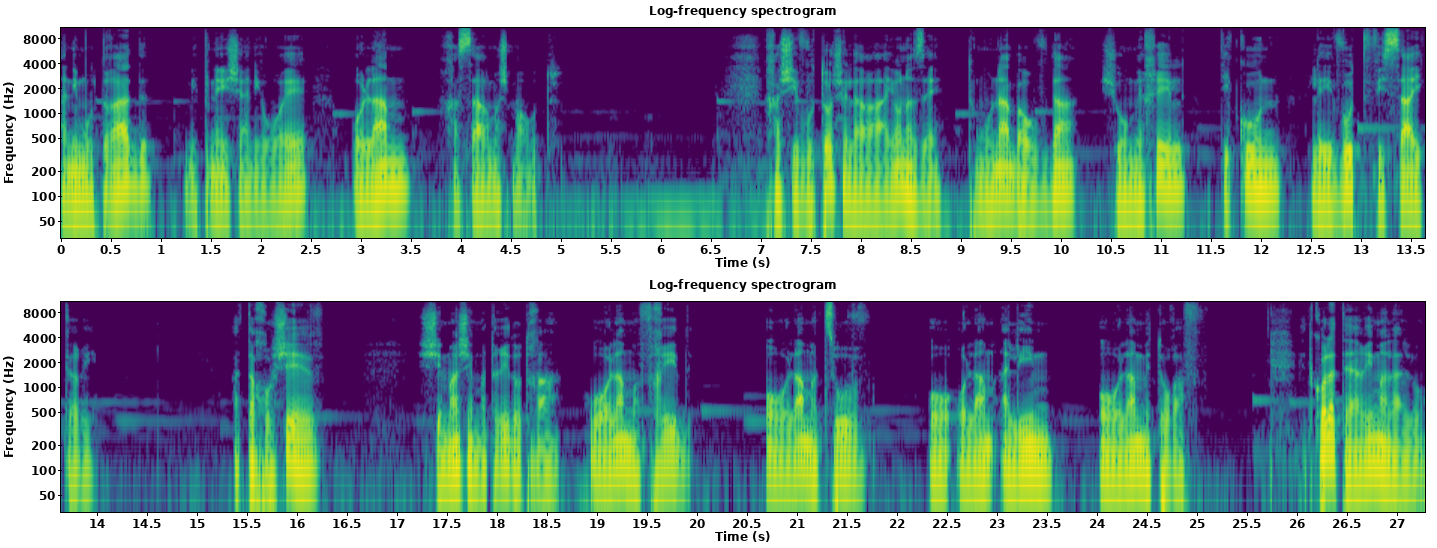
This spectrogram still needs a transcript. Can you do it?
אני מוטרד מפני שאני רואה עולם חסר משמעות. חשיבותו של הרעיון הזה טמונה בעובדה שהוא מכיל תיקון לעיוות תפיסה עיקרי. אתה חושב שמה שמטריד אותך הוא עולם מפחיד, או עולם עצוב, או עולם אלים, או עולם מטורף. את כל התארים הללו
